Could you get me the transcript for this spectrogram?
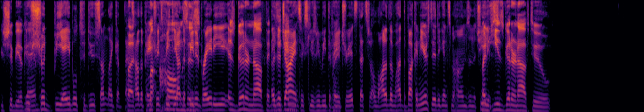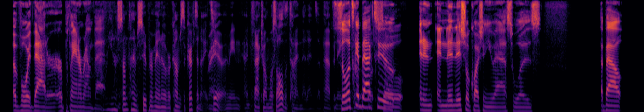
You should be okay. you should be able to do something like that's But how the Patriots beat the undefeated is- Brady. is good enough that he the can- Giants, excuse me, beat the. Patriots. That's a lot of the what the Buccaneers did against Mahomes and the Chiefs. but he's good enough to avoid that or, or plan around that. you know, sometimes Superman overcomes the kryptonite Right. too. I mean, in fact, almost all the time that ends up happening. So let's get back books. to- So, an, an initial question you asked was about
